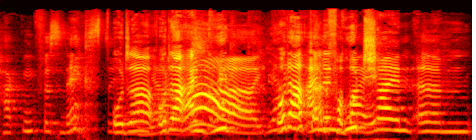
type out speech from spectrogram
packen fürs nächste Oder, Jahr. oder, ein Ah, Gut, ja, oder einen vorbei. Gutschein, ähm,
